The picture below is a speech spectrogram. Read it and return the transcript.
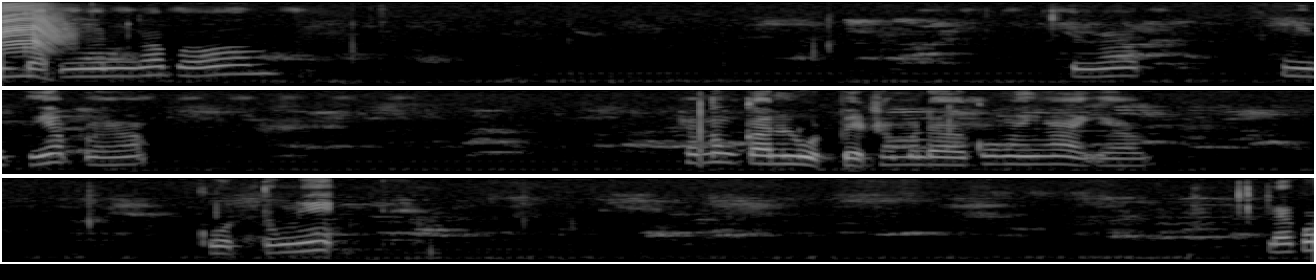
ำกัดเงินครับผมเห็นไหมมีเพียบเลยครับ ถ้าต้องการโหลดเป็ดธรรมดาก็ง่ายๆครับ กดตรงนี้ แล้วก็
